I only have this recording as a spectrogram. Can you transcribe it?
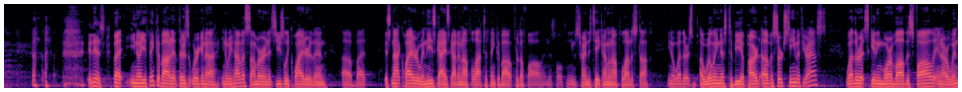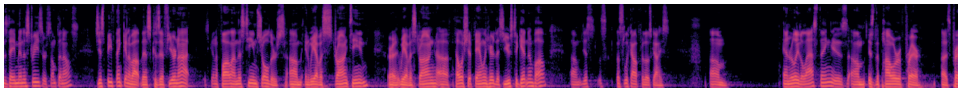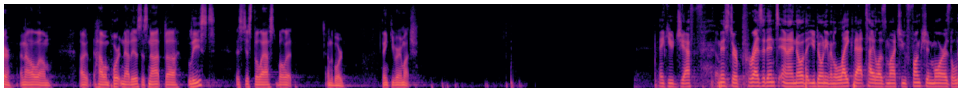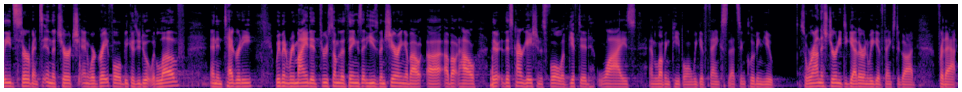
it is, but you know, you think about it. There's, we're gonna, you know, we have a summer, and it's usually quieter then, uh, but it's not quieter when these guys got an awful lot to think about for the fall, and this whole team's trying to take on an awful lot of stuff you know, whether it's a willingness to be a part of a search team if you're asked, whether it's getting more involved this fall in our Wednesday ministries or something else, just be thinking about this because if you're not, it's going to fall on this team's shoulders. Um, and we have a strong team, or we have a strong uh, fellowship family here that's used to getting involved. Um, just let's, let's, look out for those guys. Um, and really, the last thing is, um, is the power of prayer. Uh, it's prayer. And I'll, um, how important that is. It's not the least, it's just the last bullet on the board. Thank you very much. Thank you, Jeff, Mr. President. And I know that you don't even like that title as much. You function more as the lead servant in the church, and we're grateful because you do it with love and integrity. We've been reminded through some of the things that he's been sharing about, uh, about how this congregation is full of gifted, wise, and loving people, and we give thanks. That's including you. So we're on this journey together, and we give thanks to God for that.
